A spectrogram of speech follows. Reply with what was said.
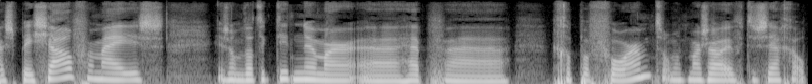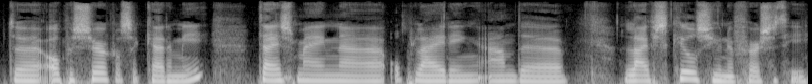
speciaal voor mij is, is omdat ik dit nummer heb geperformed, om het maar zo even te zeggen, op de Open Circles Academy. Tijdens mijn opleiding aan de Life Skills University.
